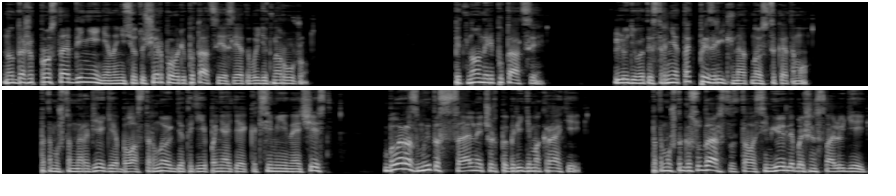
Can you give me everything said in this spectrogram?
Но даже просто обвинение нанесет ущерб его репутации, если это выйдет наружу. Пятно на репутации. Люди в этой стране так презрительно относятся к этому – потому что Норвегия была страной, где такие понятия, как семейная честь, была размыта социальной, черт побери, демократией, потому что государство стало семьей для большинства людей,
